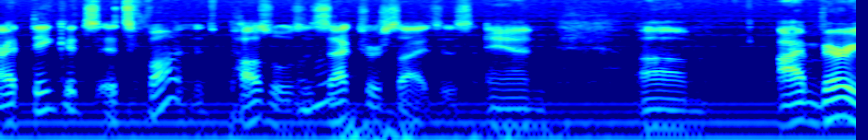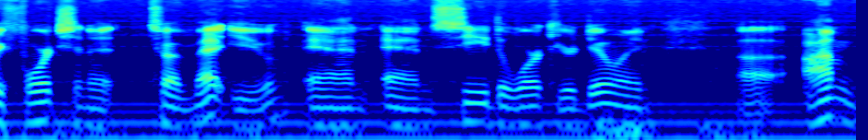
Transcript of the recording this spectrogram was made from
I think it's it's fun. It's puzzles. It's Mhm. exercises, and um, I'm very fortunate to have met you and and see the work you're doing. Uh, I'm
